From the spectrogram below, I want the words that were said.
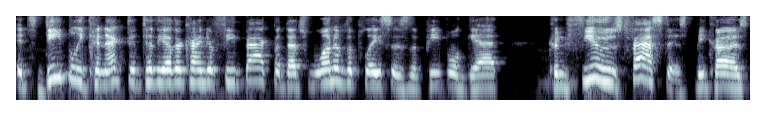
It's deeply connected to the other kind of feedback, but that's one of the places that people get confused fastest because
